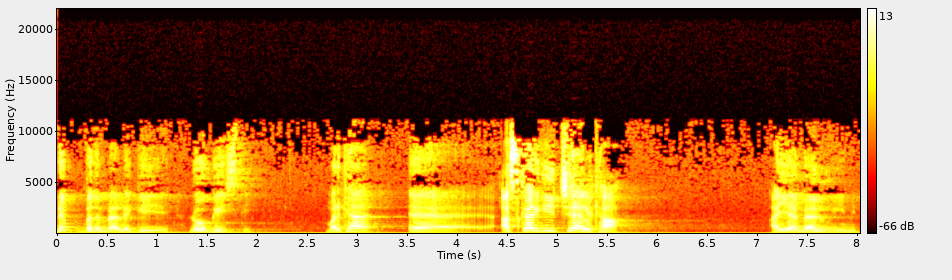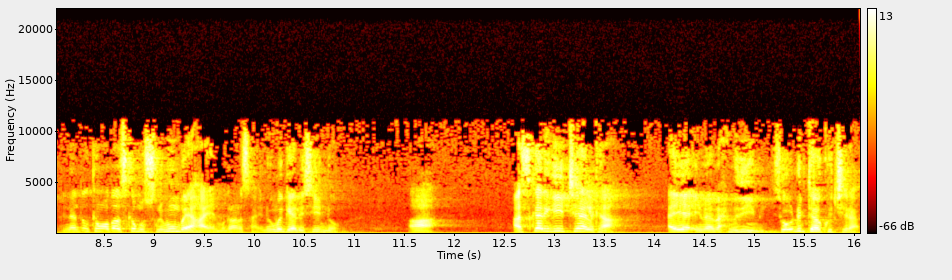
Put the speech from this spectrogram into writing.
Dhib badan baa la geeye loo geystay. Marka askarigii jeelka ayaa maalin u yimid ilan dadkan waa iska muslimuun bay ahaayeen ma garanaysaa inaguma gaalisiino askarigii jeelka ayaa imaam axmed u yimid isagoo dhibtaa ku jira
